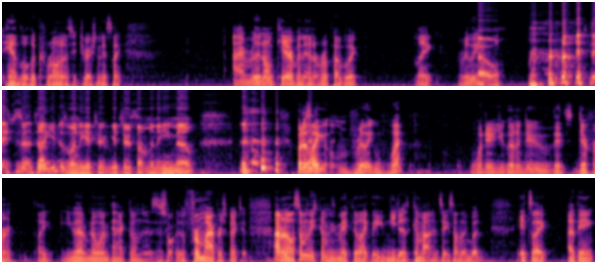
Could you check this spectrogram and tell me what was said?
handle the Corona situation. It's like I really don't care, Banana Republic. Like Really? Oh. it's like you just want to get your get your something in the email. but it's like, really, what? What are you gonna do that's different? Like, you have no impact on this, from my perspective. I don't know. Some of these companies may feel like they need to come out and say something, but it's like I think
